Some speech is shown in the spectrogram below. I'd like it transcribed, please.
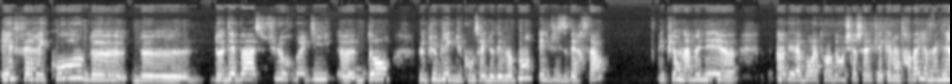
et faire écho de, de, débats sur Rudy euh, dans le public du conseil de développement et vice-versa. Et puis, on a mené euh, un des laboratoires de recherche avec lesquels on travaille a mené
